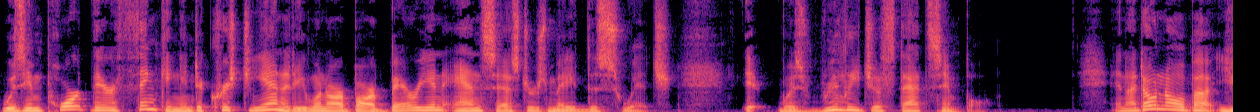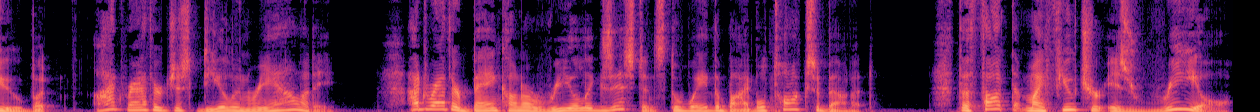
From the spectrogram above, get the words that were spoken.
was import their thinking into Christianity when our barbarian ancestors made the switch. It was really just that simple. And I don't know about you, but I'd rather just deal in reality. I'd rather bank on a real existence the way the Bible talks about it. The thought that my future is real,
